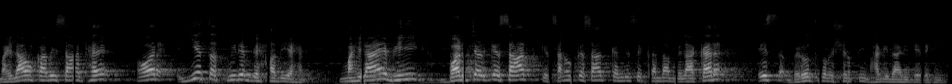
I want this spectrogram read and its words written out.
महिलाओं का भी साथ है और ये तस्वीरें बेहद अहम महिलाएँ भी बढ़ चढ़ के साथ, किसानों के साथ कंधे से कंधा मिलाकर इस विरोध प्रदर्शन अपनी भागीदारी दे रही हैं।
